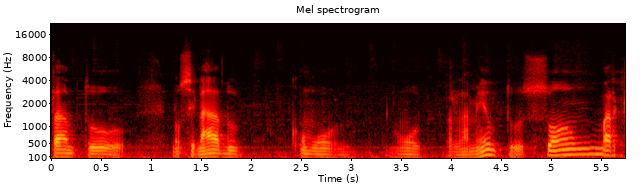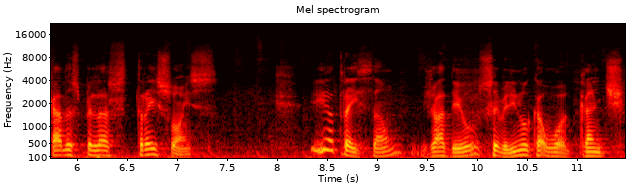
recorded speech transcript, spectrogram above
tanto no Senado como no parlamento, são marcadas pelas traições. E a traição já deu Severino Cavalcante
